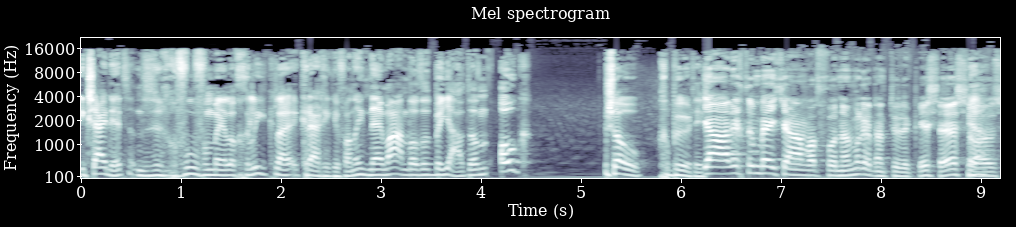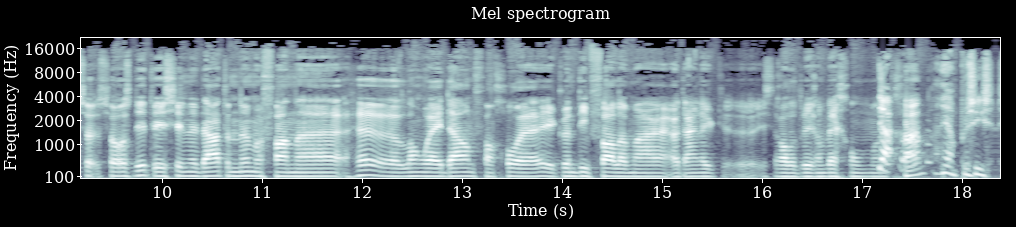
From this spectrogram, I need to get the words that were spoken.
ik zei net, een gevoel van melancholie krijg ik ervan. Ik neem aan dat het bij jou dan ook zo gebeurd is. Ja, het ligt er een beetje aan wat voor nummer het natuurlijk is. Hè. Zo, ja. zo, zoals dit is inderdaad een nummer van uh, Long Way Down. Van goh, hè, je kunt diep vallen, maar uiteindelijk uh, is er altijd weer een weg om ja, te gaan. Ja, precies.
